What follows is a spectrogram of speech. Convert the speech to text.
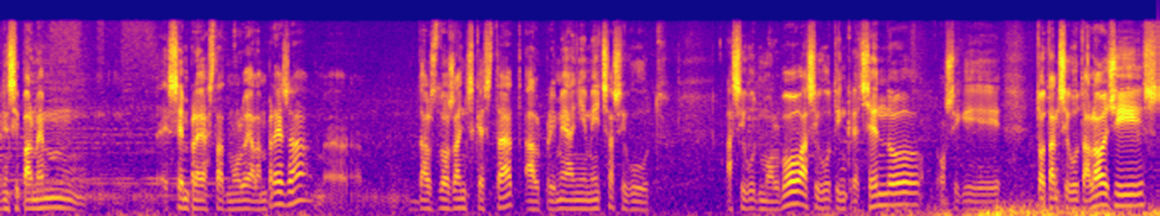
Principalment sempre he estat molt bé a l'empresa, dels dos anys que he estat, el primer any i mig ha sigut, ha sigut molt bo, ha sigut increixendo, o sigui, tot han sigut elogis,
